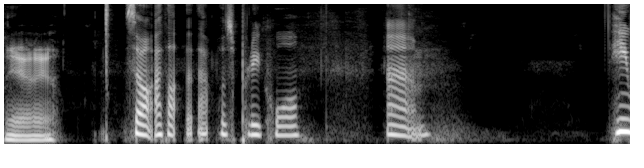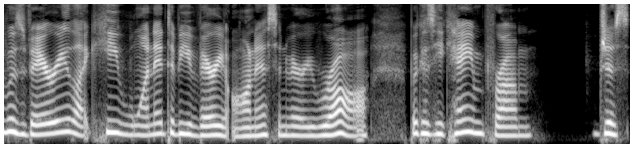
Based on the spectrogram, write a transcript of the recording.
yeah, yeah. So I thought that that was pretty cool. Um he was very like he wanted to be very honest and very raw because he came from just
